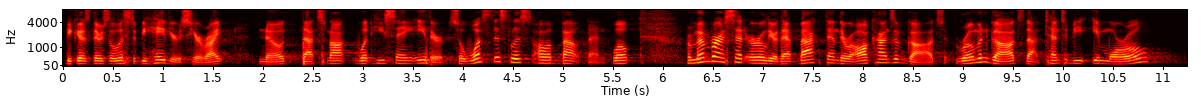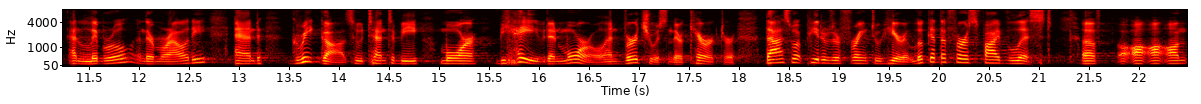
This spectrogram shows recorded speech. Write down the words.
Because there's a list of behaviors here, right? No, that's not what he's saying either. So what's this list all about then? Well, Remember, I said earlier that back then there were all kinds of gods Roman gods that tend to be immoral and liberal in their morality, and Greek gods who tend to be more behaved and moral and virtuous in their character. That's what Peter's referring to here. Look at the first five list of on,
